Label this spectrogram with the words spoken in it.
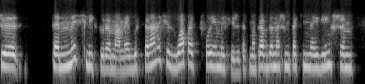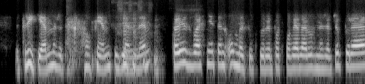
czy te myśli, które mamy, jakby staramy się złapać swoje myśli, że tak naprawdę naszym takim największym trikiem, że tak powiem, codziennym, to jest właśnie ten umysł, który podpowiada różne rzeczy, które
